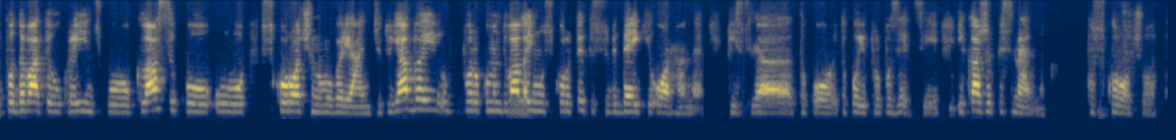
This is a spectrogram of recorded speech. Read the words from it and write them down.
подавати українську класику у скороченому варіанті. То я би порекомендувала йому скоротити собі деякі органи після такої, такої пропозиції, і каже письменник поскорочувати.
